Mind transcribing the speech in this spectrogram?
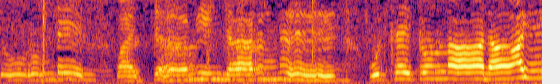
ചോറുണ്ട് പച്ച മിഞ്ചാറുണ്ട് ഉച്ചയ്ക്കുണ്ണാനായി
